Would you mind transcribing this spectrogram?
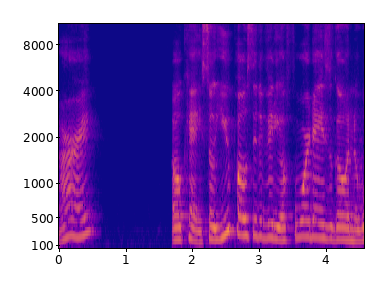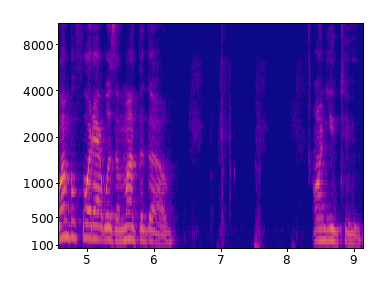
All right. Okay, so you posted a video four days ago, and the one before that was a month ago on YouTube.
